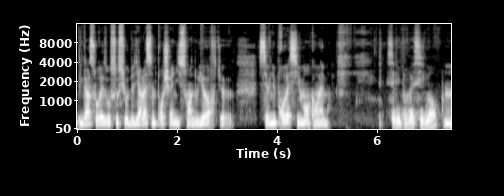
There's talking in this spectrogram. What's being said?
grâce aux réseaux sociaux de dire la semaine prochaine ils sont à New York. Euh, c'est venu progressivement quand même c'est venu progressivement. Mm.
